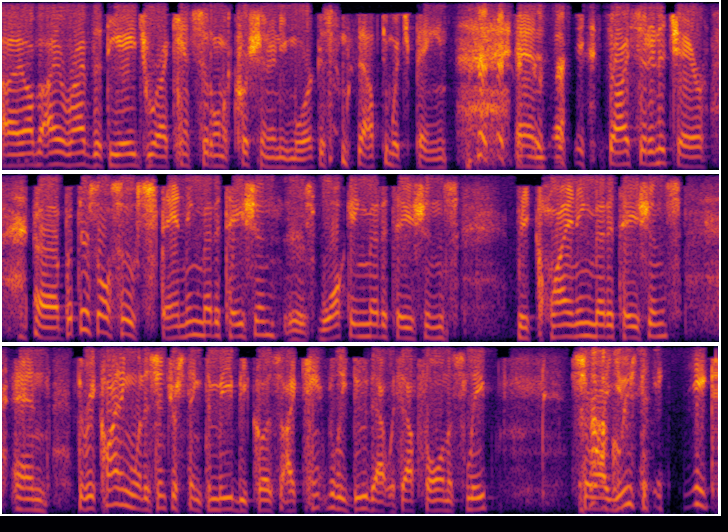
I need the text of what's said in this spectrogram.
I I arrived at the age where I can't sit on a cushion anymore because without too much pain, and uh, so I sit in a chair. Uh, but there's also standing meditation. There's walking meditations, reclining meditations, and the reclining one is interesting to me because I can't really do that without falling asleep. So I use the techniques.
